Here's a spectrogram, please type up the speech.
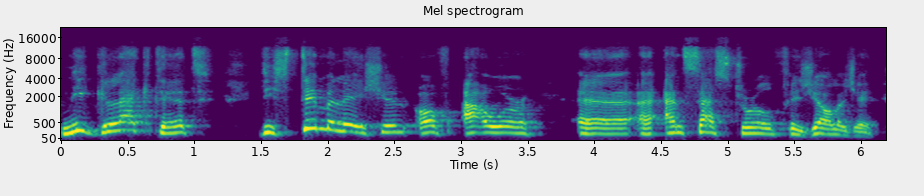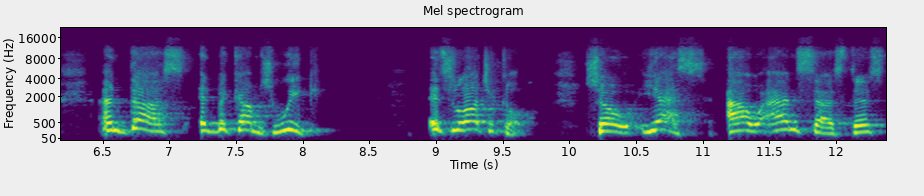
neglected the stimulation of our uh, uh, ancestral physiology, and thus it becomes weak. It's logical. So, yes, our ancestors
